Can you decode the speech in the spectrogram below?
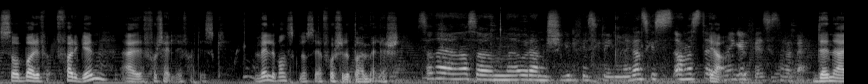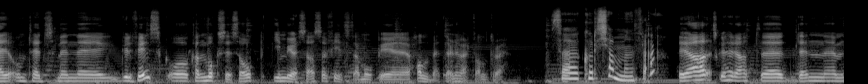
så bare fargen er forskjellig, faktisk. Veldig vanskelig å se forskjell på dem ellers. Så det er altså en oransje gullfisklignende. Ganske, han er større Ja. enn en gullfisk, selvfølgelig. Den er omtrent som en eh, gullfisk og kan vokse seg opp. I Mjøsa så finnes de opp i halvmeteren i hvert fall, tror jeg. Så hvor kommer den fra? Ja, jeg skal høre at eh, den, eh,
